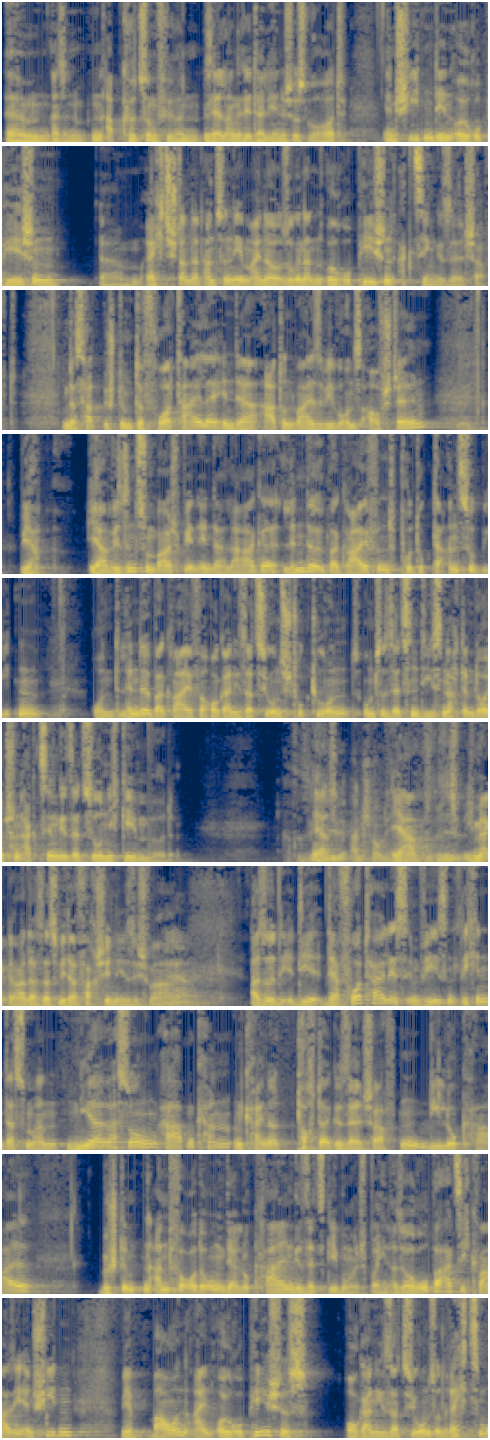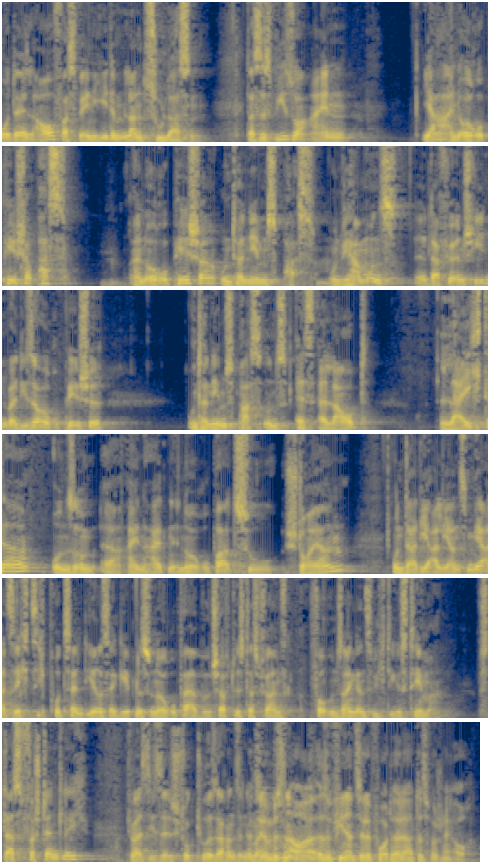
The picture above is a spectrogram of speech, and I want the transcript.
ähm, also eine Abkürzung für ein sehr langes italienisches Wort, entschieden, den europäischen ähm, Rechtsstandard anzunehmen, einer sogenannten europäischen Aktiengesellschaft. Und das hat bestimmte Vorteile in der Art und Weise, wie wir uns aufstellen. Wir, ja, wir sind zum Beispiel in der Lage, länderübergreifend Produkte anzubieten und länderübergreifende Organisationsstrukturen umzusetzen, die es nach dem deutschen Aktiengesetz so nicht geben würde. Ja, ja ich, ich merke gerade, dass das wieder Fachchinesisch war. Ja, ja. Also die, die, der Vorteil ist im Wesentlichen, dass man Niederlassungen haben kann und keine Tochtergesellschaften, die lokal bestimmten Anforderungen der lokalen Gesetzgebung entsprechen. Also Europa hat sich quasi entschieden, wir bauen ein europäisches Organisations- und Rechtsmodell auf, was wir in jedem Land zulassen. Das ist wie so ein, ja, ein europäischer Pass. Ein europäischer Unternehmenspass. Und wir haben uns äh, dafür entschieden, weil dieser europäische Unternehmenspass uns es erlaubt, leichter unsere äh, Einheiten in Europa zu steuern. Und da die Allianz mehr als 60 Prozent ihres Ergebnisses in Europa erwirtschaftet, ist das für uns, für uns ein ganz wichtiges Thema. Ist das verständlich? Ich weiß, diese Struktursachen sind also immer. Wir müssen auch, also finanzielle Vorteile hat das wahrscheinlich auch.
